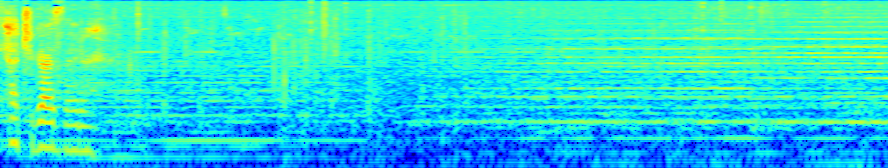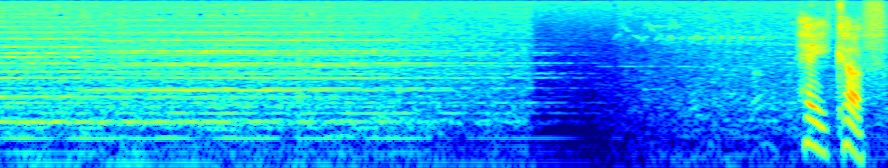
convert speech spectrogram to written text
Catch you guys later. Hey, Cuff.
